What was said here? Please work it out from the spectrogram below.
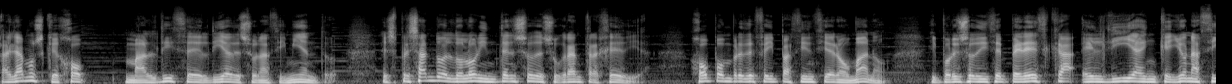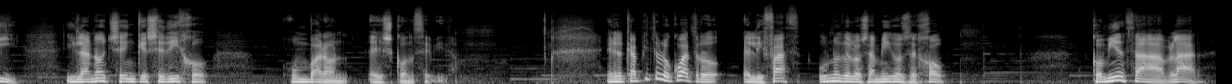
hallamos que Job maldice el día de su nacimiento, expresando el dolor intenso de su gran tragedia. Job, hombre de fe y paciencia, era humano, y por eso dice, perezca el día en que yo nací y la noche en que se dijo, un varón es concebido. En el capítulo 4, Elifaz, uno de los amigos de Job, comienza a hablar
